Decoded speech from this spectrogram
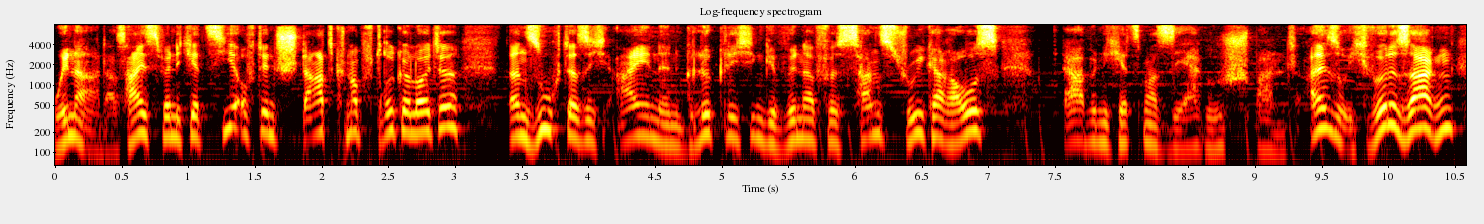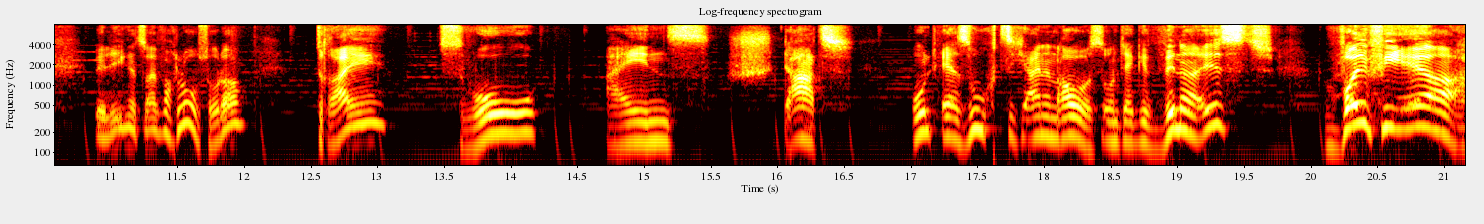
Winner. Das heißt, wenn ich jetzt hier auf den Startknopf drücke, Leute, dann sucht er sich einen glücklichen Gewinner für Sunstreaker raus. Da bin ich jetzt mal sehr gespannt. Also, ich würde sagen, wir legen jetzt einfach los, oder? 3, 2, 1, Start und er sucht sich einen raus. Und der Gewinner ist Wolfie Air.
